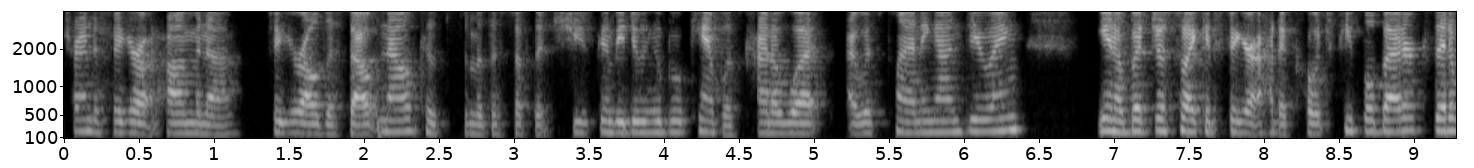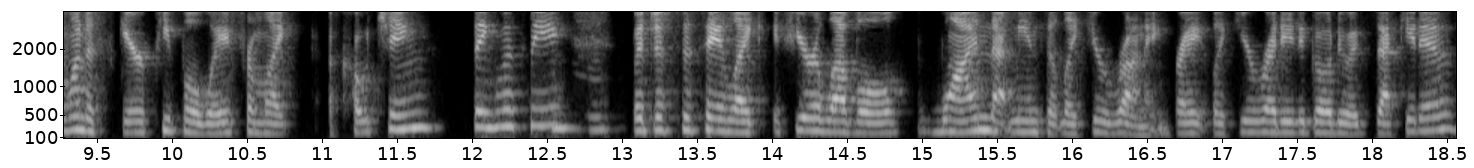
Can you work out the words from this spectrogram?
trying to figure out how I'm going to figure all this out now because some of the stuff that she's going to be doing a boot camp was kind of what I was planning on doing you know, but just so I could figure out how to coach people better because I didn't want to scare people away from like a coaching thing with me, mm-hmm. but just to say like if you're level one, that means that like you're running, right? Like you're ready to go to executive,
